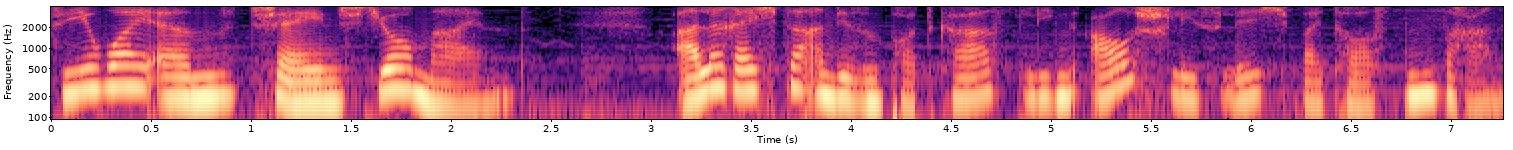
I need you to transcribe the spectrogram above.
CYM Changed Your Mind. Alle Rechte an diesem Podcast liegen ausschließlich bei Thorsten Brandt.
